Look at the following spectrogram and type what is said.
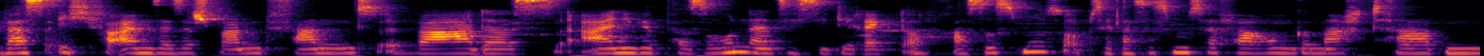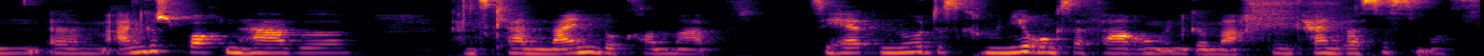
was ich vor allem sehr, sehr spannend fand, war, dass einige Personen, als ich sie direkt auf Rassismus, ob sie Rassismuserfahrungen gemacht haben, ähm, angesprochen habe, ganz klar Nein bekommen habe. Sie hätten nur Diskriminierungserfahrungen gemacht und kein Rassismus.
